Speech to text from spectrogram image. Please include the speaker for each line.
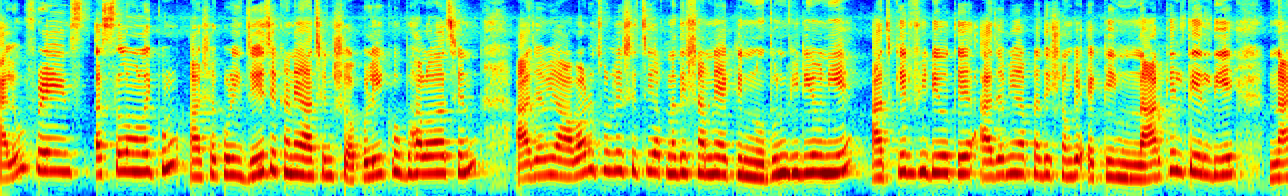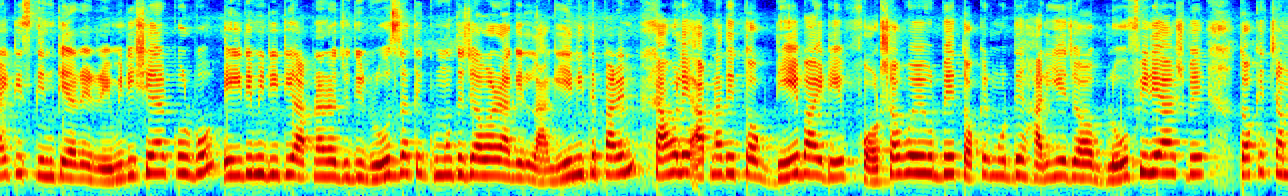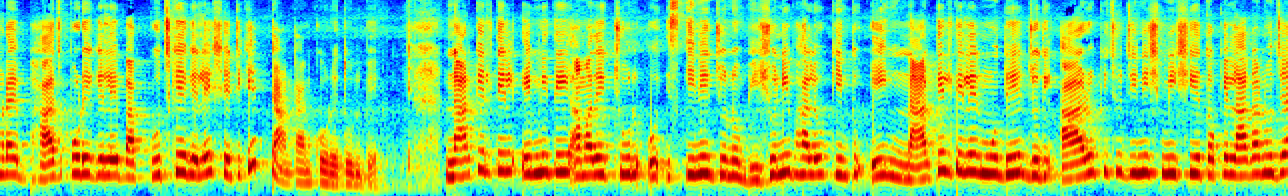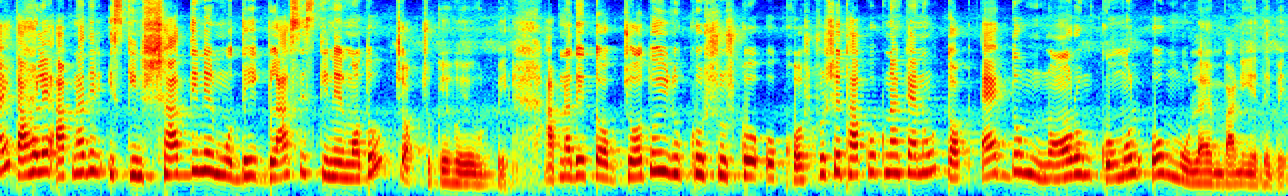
Speaker 1: Hello friends আসসালামু আলাইকুম আশা করি যে যেখানে আছেন সকলেই খুব ভালো আছেন। আজ আমি আবারও চলে এসেছি আপনাদের সামনে একটি নতুন ভিডিও নিয়ে। আজকের ভিডিওতে আজ আমি আপনাদের সঙ্গে একটি নারকেল তেল দিয়ে নাইট স্কিন কেয়ারের রেমেডি শেয়ার করব। এই রেমেডিটি আপনারা যদি রোজ রাতে ঘুমোতে যাওয়ার আগে লাগিয়ে নিতে পারেন, তাহলে আপনাদের ত্বক ডে বাই ডে ফর্সা হয়ে উঠবে, ত্বকের মধ্যে হারিয়ে যাওয়া গ্লো ফিরে আসবে, ত্বকের চামড়ায় ভাঁজ পড়ে গেলে বা কুচকে গেলে সেটিকে টান টান করে তুলবে। নারকেল তেল এমনিতেই আমাদের চুল ও স্কিনের জন্য ভীষণই ভালো, কিন্তু এই নারকেল তেলের মধ্যে যদি আরও কিছু জিনিস মিশিয়ে ত্বকে লাগানো যায়, তাহলে আপনাদের স্কিন সাত দিনের মধ্যেই গ্লাস স্কিনের মতো চকচকে হয়ে উঠবে। আপনাদের ত্বক যতই রুক্ষ, শুষ্ক ও খসখসে থাকুক না কেন, ত্বক একদম নরম, কোমল ও মোলায়েম বানিয়ে দেবে।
